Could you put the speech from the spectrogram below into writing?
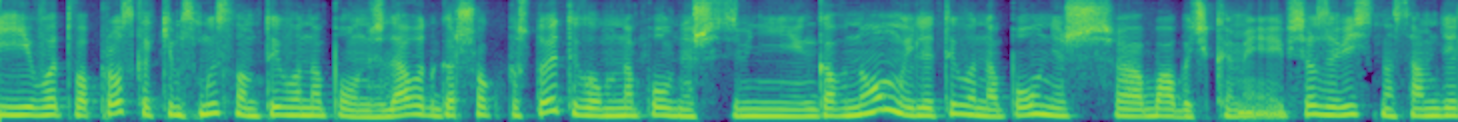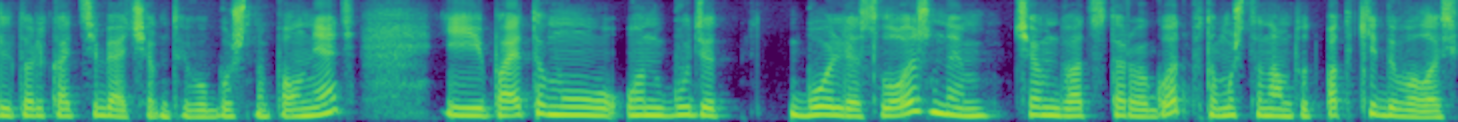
И вот вопрос, каким смыслом ты его наполнишь. Да, вот горшок пустой, ты его наполнишь, извини, говном, или ты его наполнишь а, бабочками. И все зависит на самом деле только от тебя, чем ты его будешь наполнять. И поэтому он будет более сложным, чем 22 год, потому что нам тут подкидывалось,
